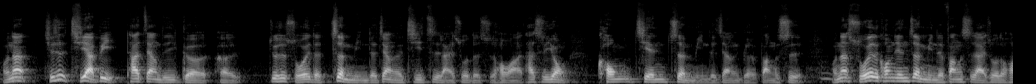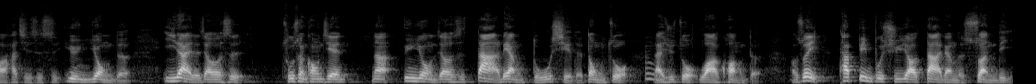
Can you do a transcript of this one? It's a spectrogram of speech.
哦，那其实奇亚币它这样的一个呃，就是所谓的证明的这样的机制来说的时候啊，它是用。空间证明的这样一个方式，那所谓的空间证明的方式来说的话，它其实是运用的依赖的叫做是储存空间，那运用叫做是大量读写的动作来去做挖矿的，所以它并不需要大量的算力，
